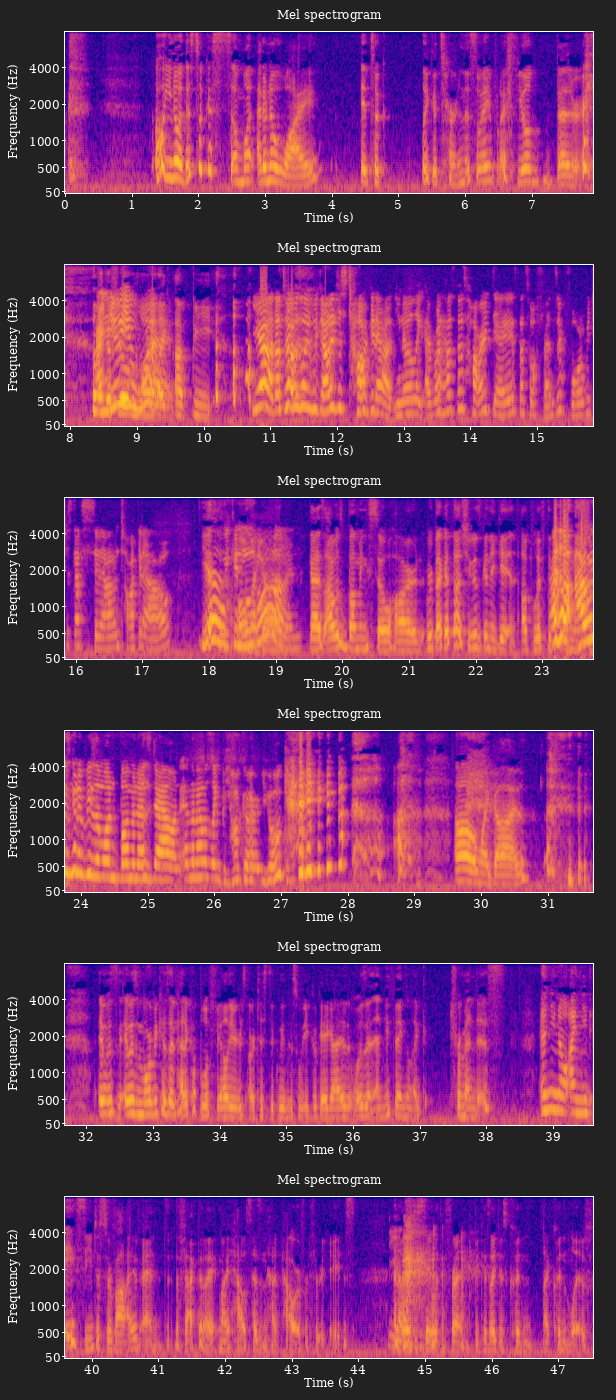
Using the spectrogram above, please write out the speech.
oh, you know what? This took a somewhat I don't know why it took like a turn this way, but I feel better. like, knew feel you more would. like upbeat. Yeah, that's why I was like, we gotta just talk it out. You know, like everyone has those hard days. That's what friends are for. We just gotta sit down and talk it out. yeah. We can oh my move god, on. guys! I was bumming so hard. Rebecca thought she was gonna get an uplifted. I thought and I was gonna be the one bumming us down, and then I was like, Bianca, are you okay? oh my god. it was it was more because I've had a couple of failures artistically this week, okay guys? It wasn't anything like tremendous. And you know, I need AC to survive and the fact that I my house hasn't had power for 3 days. And I went to stay with a friend because I just couldn't I couldn't live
